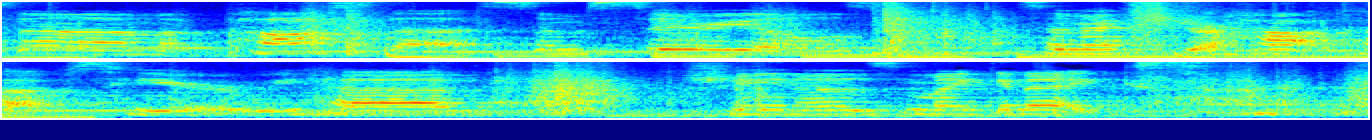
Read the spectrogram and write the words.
some pasta, some cereals, some extra hot cups here. We have Shayna's Mike and Ike's.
